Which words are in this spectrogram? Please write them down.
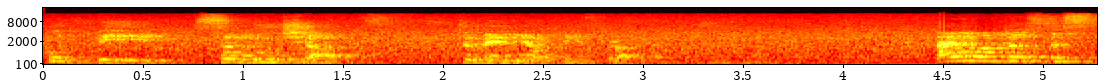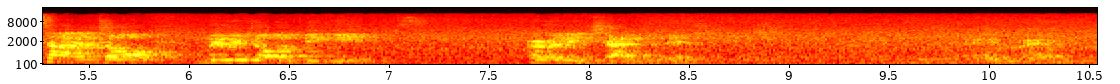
could be solutions to many of these problems. I want us to start off where it all begins, early childhood education. Amen.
